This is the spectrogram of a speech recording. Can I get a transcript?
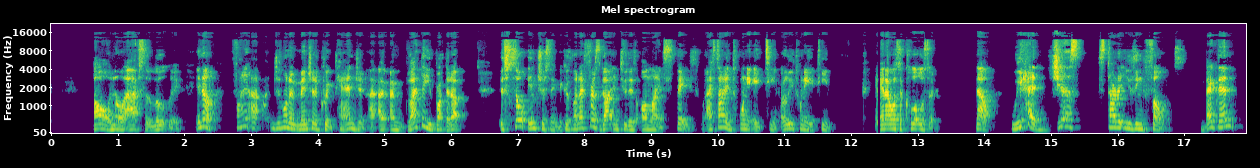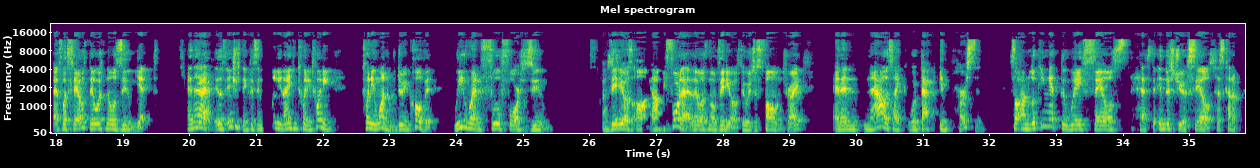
Oh no, absolutely. You know, funny. I just want to mention a quick tangent. I, I, I'm glad that you brought that up it's so interesting because when I first got into this online space, I started in 2018, early 2018, and I was a closer. Now, we had just started using phones. Back then, uh, for sales, there was no Zoom yet. And then yeah. I, it was interesting because in 2019, 2020, 21, during COVID, we went full force Zoom. videos on. Now, before that, there was no videos. It was just phones, right? And then now it's like we're back in person. So I'm looking at the way sales has, the industry of sales has kind of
